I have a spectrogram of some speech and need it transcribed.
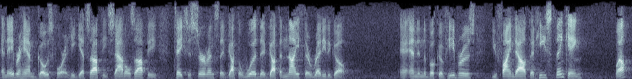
And Abraham goes for it. He gets up, he saddles up, he takes his servants. They've got the wood, they've got the knife, they're ready to go. And in the book of Hebrews, you find out that he's thinking, well,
